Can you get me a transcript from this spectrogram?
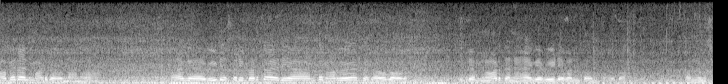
ಮೊಬೈಲಲ್ಲಿ ಮಾಡಿದೆ ನಾನು. ಹಾಗೆ ವೀಡಿಯೋ ಸರಿ ಬರ್ತಾ ಇದೆಯಾ ಅಂತ ನೋಡಬೇಕಾಗ್ತದೆ ಅವಾಗ ಇಲ್ಲಿ ನೋಡ್ತೇನೆ ಹಾಗೆ ವೀಡಿಯೋ ಬಂತು ಅಂತ, ಆಯಿತಾ? ಒಂದು ನಿಮಿಷ.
